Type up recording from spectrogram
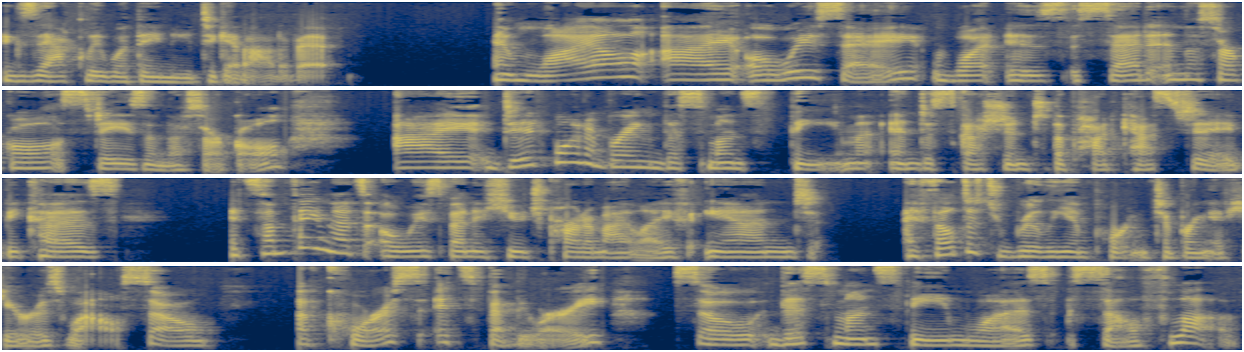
exactly what they need to get out of it. And while I always say what is said in the circle stays in the circle, I did want to bring this month's theme and discussion to the podcast today because it's something that's always been a huge part of my life. And I felt it's really important to bring it here as well. So, of course, it's February. So, this month's theme was self love,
